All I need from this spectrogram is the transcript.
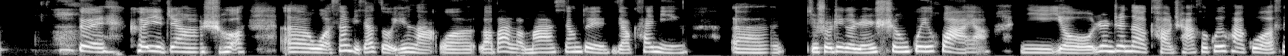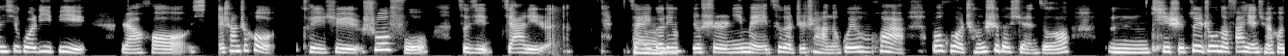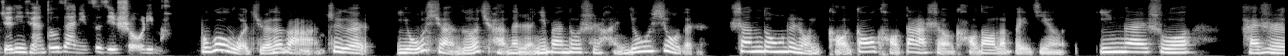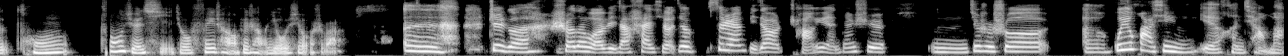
对，可以这样说。呃，我算比较走运了，我老爸老妈相对比较开明。呃，就说这个人生规划呀，你有认真的考察和规划过，分析过利弊，然后协商之后，可以去说服自己家里人。再一个，另外就是你每一次的职场的规划，包括城市的选择，嗯，其实最终的发言权和决定权都在你自己手里嘛。不过我觉得吧，这个有选择权的人一般都是很优秀的人。山东这种考高考大省考到了北京，应该说还是从中学起就非常非常优秀，是吧？嗯，这个说的我比较害羞。就虽然比较长远，但是嗯，就是说，嗯，规划性也很强嘛。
